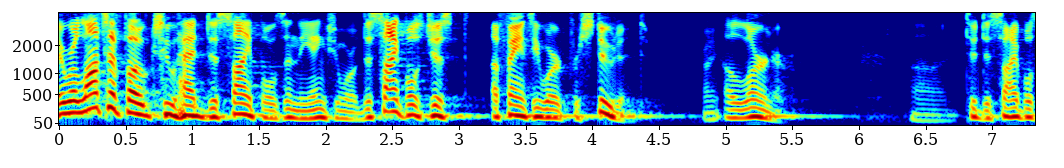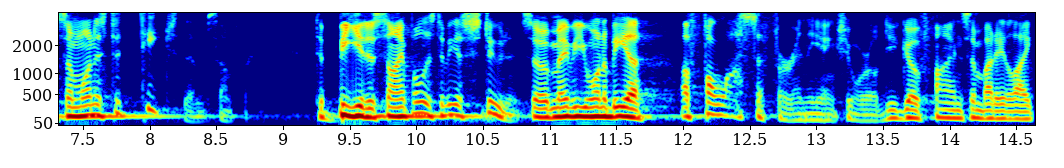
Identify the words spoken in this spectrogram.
There were lots of folks who had disciples in the ancient world. Disciples just a fancy word for student, right? A learner. Uh, to disciple someone is to teach them something. To be a disciple is to be a student. So maybe you want to be a, a philosopher in the ancient world. You go find somebody like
